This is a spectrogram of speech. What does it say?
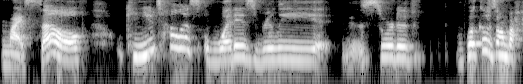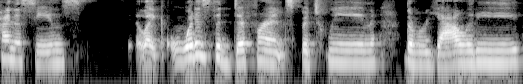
myself. Can you tell us what is really sort of what goes on behind the scenes? Like, what is the difference between the reality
